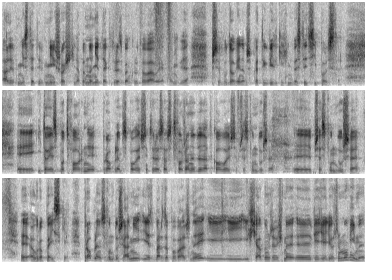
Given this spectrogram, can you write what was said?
ale niestety w mniejszości. Na pewno nie te, które zbankrutowały, jak pani wie, przy budowie na przykład tych wielkich inwestycji w Polsce. Yy, I to jest potworny problem społeczny, który został stworzony dodatkowo jeszcze przez fundusze, yy, przez fundusze yy, europejskie. Problem z funduszami jest bardzo poważny i, i, i chciałbym, żebyśmy wiedzieli, o czym mówimy.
